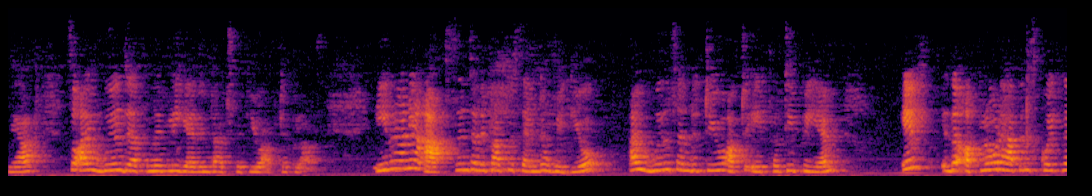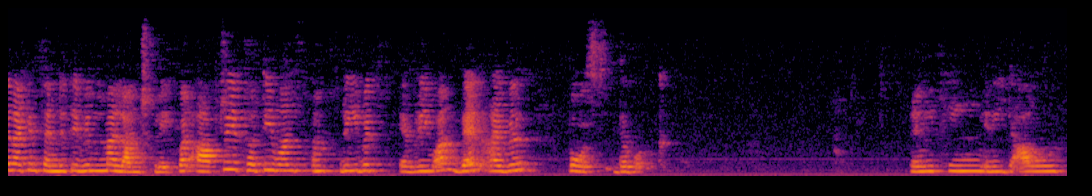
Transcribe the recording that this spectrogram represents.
Yeah. So I will definitely get in touch with you after class. Even when you're absent and if I have to send a video, I will send it to you after 8:30 p.m. If the upload happens quick, then I can send it even in my lunch break. But after 8:30, once I'm free with everyone, then I will post the work. Anything, any doubts?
